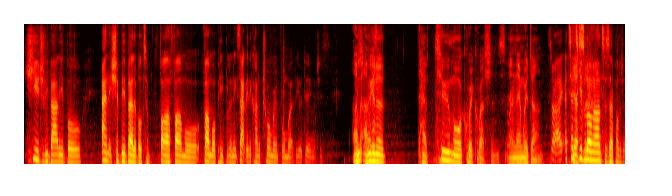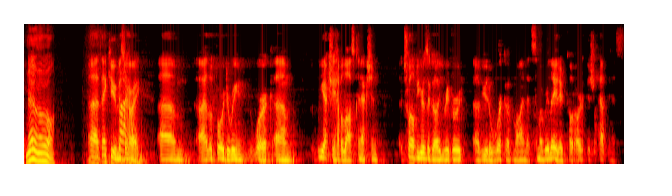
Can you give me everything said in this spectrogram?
hugely valuable and it should be available to far, far more, far more people and exactly the kind of trauma-informed work that you're doing, which is. I'm, I'm going to have two more quick questions, right. and then we're done. Sorry, I, I tend yes, to give sir. long answers. I apologize. No, no, no. Uh, thank you, Mr. Hi. Hari. Um, I look forward to reading your work. Um, we actually have a lost connection. Uh, Twelve years ago, you reviewed, uh, viewed a work of mine that's somewhat related called Artificial Happiness.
